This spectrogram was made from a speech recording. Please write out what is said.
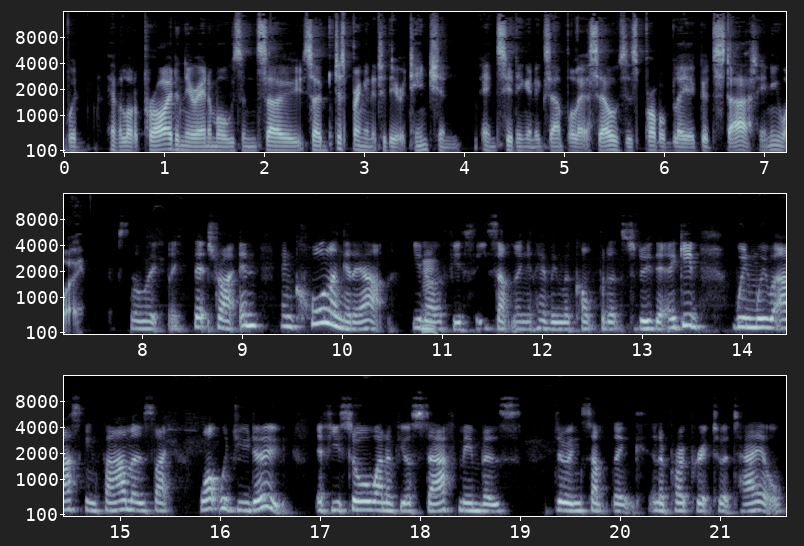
would have a lot of pride in their animals, and so so just bringing it to their attention and setting an example ourselves is probably a good start anyway. Absolutely, that's right, and and calling it out. You know, mm. if you see something and having the confidence to do that. Again, when we were asking farmers, like, what would you do if you saw one of your staff members doing something inappropriate to a tail?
